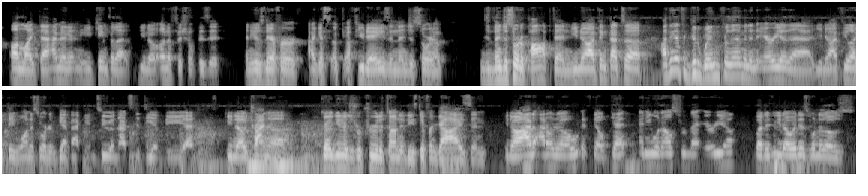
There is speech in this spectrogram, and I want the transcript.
on like that. I mean, he came for that you know unofficial visit, and he was there for I guess a, a few days, and then just sort of then just sort of popped. And you know, I think that's a I think that's a good win for them in an area that you know I feel like they want to sort of get back into, and that's the DMV, and you know, trying to go, you know, just recruit a ton of these different guys. And you know, I, I don't know if they'll get anyone else from that area, but it, you know, it is one of those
